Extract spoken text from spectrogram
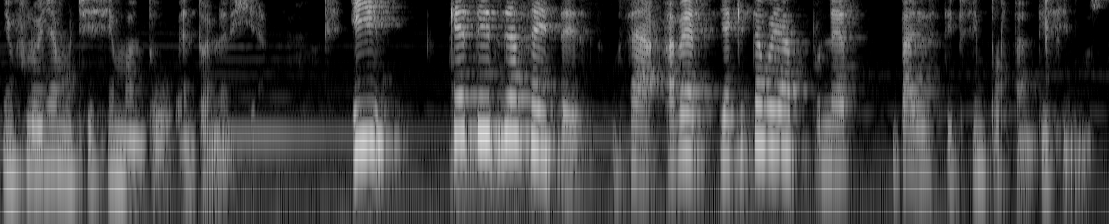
influye muchísimo en tu, en tu energía. ¿Y qué tips de aceites? O sea, a ver, y aquí te voy a poner varios tips importantísimos.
